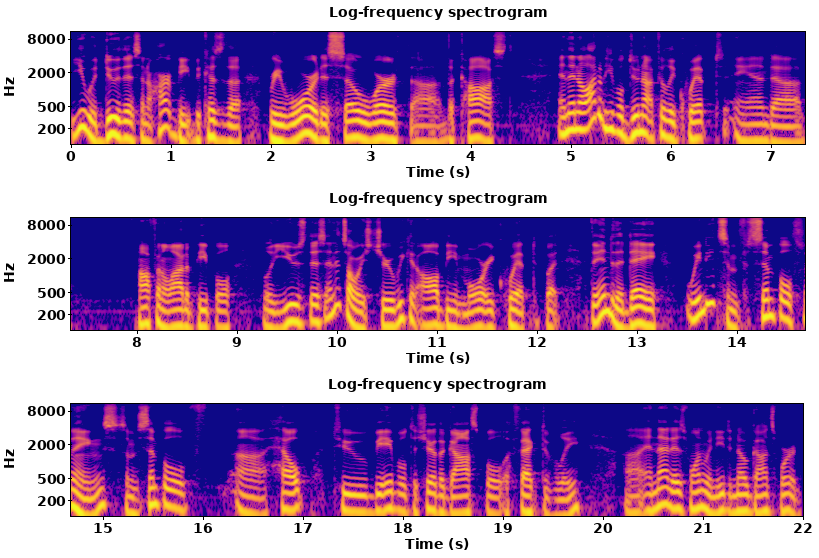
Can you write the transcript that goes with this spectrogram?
you would do this in a heartbeat because the reward is so worth uh, the cost. And then a lot of people do not feel equipped, and uh, often a lot of people will use this, and it's always true. We could all be more equipped, but at the end of the day, we need some simple things, some simple uh, help to be able to share the gospel effectively. Uh, and that is one, we need to know God's word.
